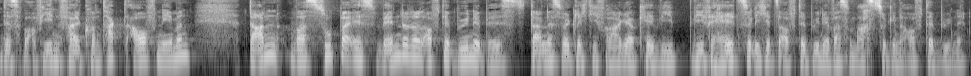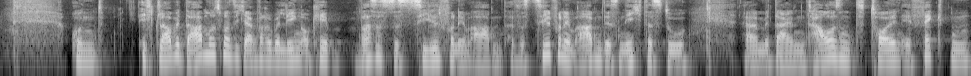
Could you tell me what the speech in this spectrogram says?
Deshalb auf jeden Fall Kontakt aufnehmen. Dann, was super ist, wenn du dann auf der Bühne bist, dann ist wirklich die Frage, okay, wie, wie verhältst du dich jetzt auf der Bühne? Was machst du genau auf der Bühne? Und ich glaube, da muss man sich einfach überlegen, okay, was ist das Ziel von dem Abend? Also das Ziel von dem Abend ist nicht, dass du äh, mit deinen tausend tollen Effekten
